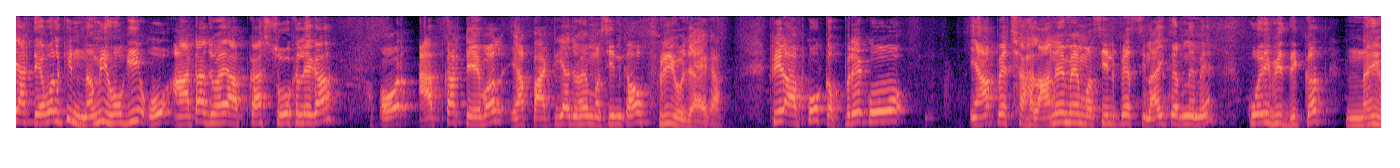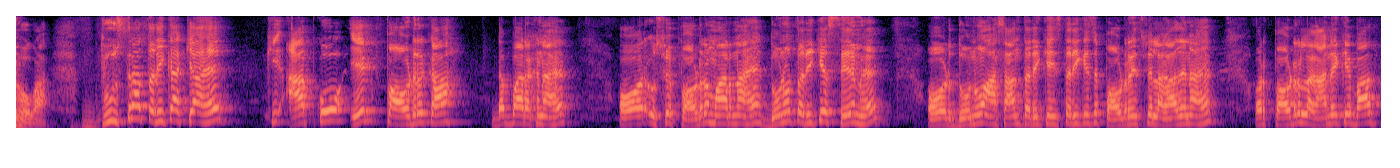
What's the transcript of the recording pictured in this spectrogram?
या टेबल की नमी होगी, वो आटा जो है आपका सोख लेगा और आपका टेबल या पाटिया जो है मशीन का वो फ्री हो जाएगा। फिर आपको कपड़े को यहाँ पे छहलाने में, मशीन पे सिलाई करने में कोई भी दिक्कत नहीं होगा। दूसरा तरीका क्या है कि आपको एक पाउडर का डब्बा रखना है और उस पर पाउडर मारना है। दोनों तरीके सेम है। और दोनों आसान तरीके, इस तरीके से पाउडर इस पर लगा देना है। और पाउडर लगाने के बाद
